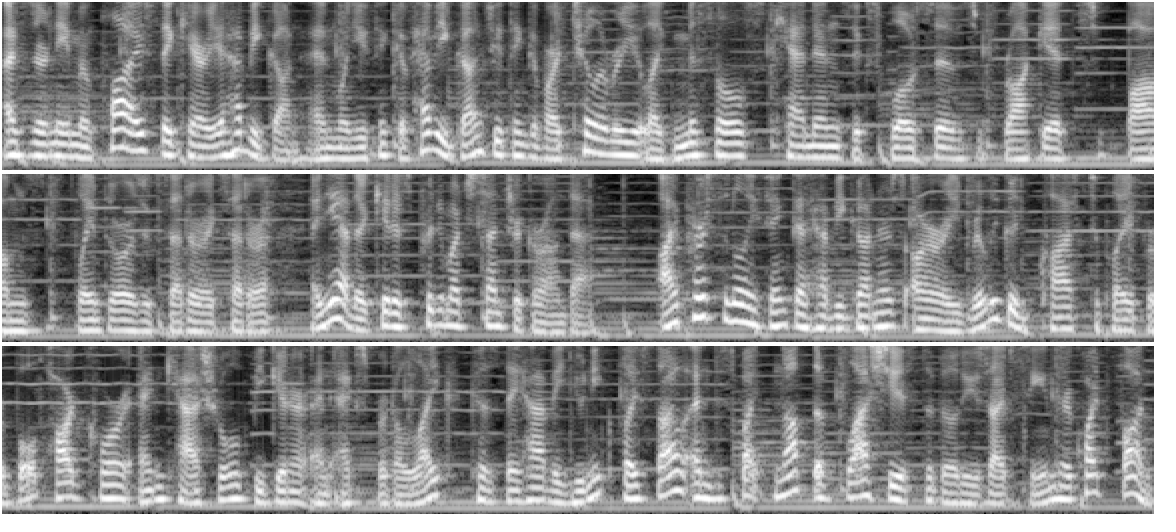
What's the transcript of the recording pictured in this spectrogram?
As their name implies, they carry a heavy gun, and when you think of heavy guns, you think of artillery like missiles, cannons, explosives, rockets, bombs, flamethrowers, etc, etc. And yeah, their kit is pretty much centric around that. I personally think that heavy gunners are a really good class to play for both hardcore and casual, beginner and expert alike, because they have a unique playstyle and despite not the flashiest abilities I've seen, they're quite fun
